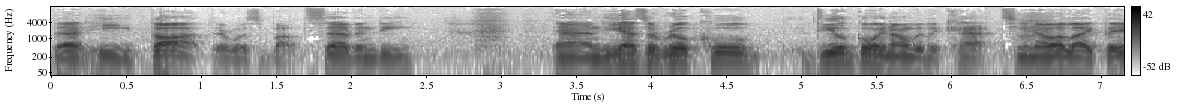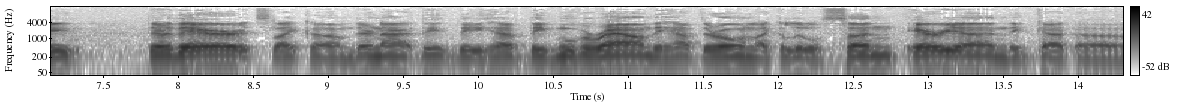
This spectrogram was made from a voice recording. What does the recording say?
that he thought there was about 70. And he has a real cool deal going on with the cats, you know, like they they're there, it's like um they're not they they have they move around, they have their own like a little sun area and they got uh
